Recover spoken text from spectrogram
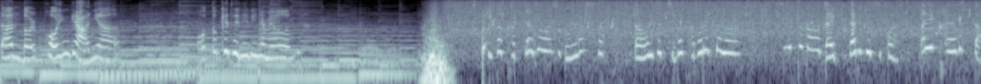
난 널 버린 게 아니야. 어떻게 된 일이냐면 비가 갑자기 와서 놀랐어 나 혼자 집에 가버렸잖아 슬리프가 날 기다리고 있을 거야 빨리 가야겠다 어?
